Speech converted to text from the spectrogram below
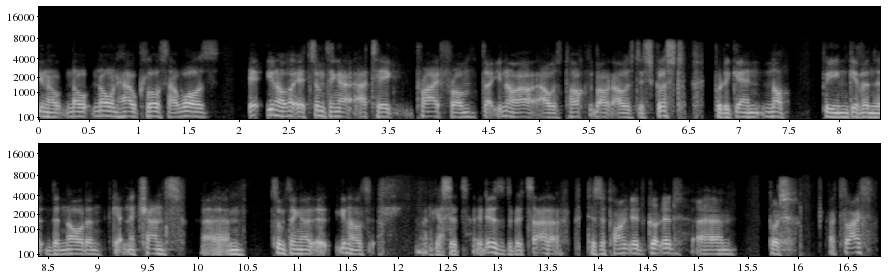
you know, know, knowing how close I was, it, you know, it's something I, I take pride from. That you know, I, I was talked about, I was discussed, but again, not being given the, the nod and getting a chance. Um, something, I, you know, I guess it it is a bit sad, I'm disappointed, gutted, um, but that's life.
